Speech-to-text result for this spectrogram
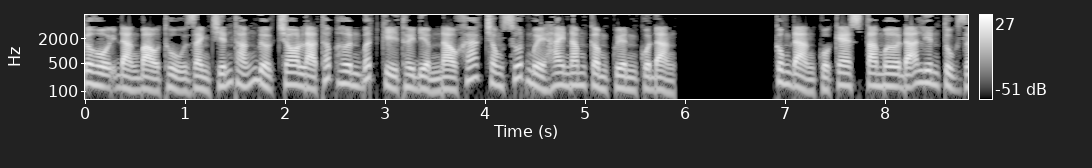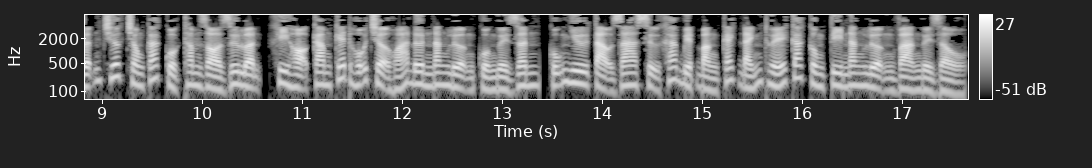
cơ hội Đảng Bảo thủ giành chiến thắng được cho là thấp hơn bất kỳ thời điểm nào khác trong suốt 12 năm cầm quyền của Đảng. Công đảng của Keir Starmer đã liên tục dẫn trước trong các cuộc thăm dò dư luận, khi họ cam kết hỗ trợ hóa đơn năng lượng của người dân, cũng như tạo ra sự khác biệt bằng cách đánh thuế các công ty năng lượng và người giàu.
